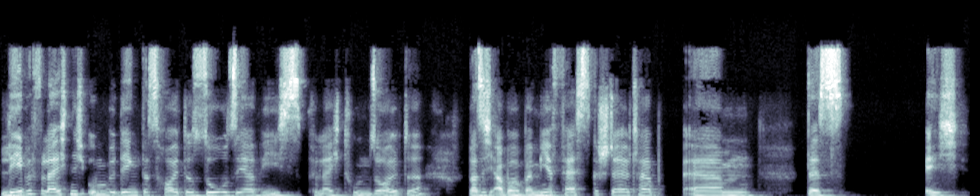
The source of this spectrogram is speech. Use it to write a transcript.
lebe vielleicht nicht unbedingt das heute so sehr, wie ich es vielleicht tun sollte. Was ich aber bei mir festgestellt habe, ähm, dass ich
